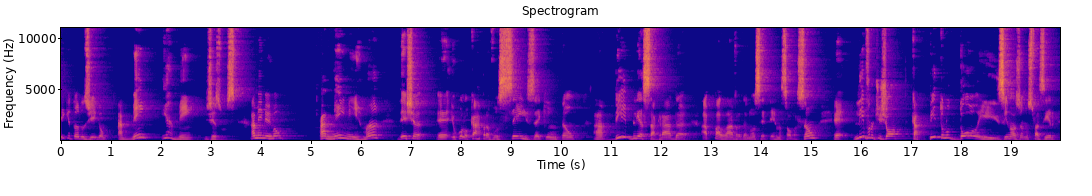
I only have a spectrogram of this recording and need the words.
e que todos digam amém e amém, Jesus. Amém, meu irmão? Amém, minha irmã? Deixa é, eu colocar para vocês aqui então a Bíblia Sagrada, a palavra da nossa eterna salvação. É livro de Jó, capítulo 2, e nós vamos fazer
